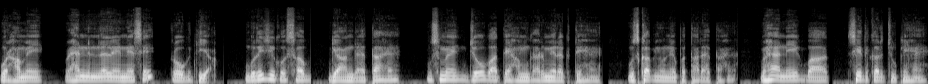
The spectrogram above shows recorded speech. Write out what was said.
और हमें वह निर्णय लेने से रोक दिया। गुरु जी को सब ज्ञान रहता है उसमें जो बातें हम घर में रखते हैं, उसका भी उन्हें पता रहता है। वह अनेक बार सिद्ध कर चुके हैं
